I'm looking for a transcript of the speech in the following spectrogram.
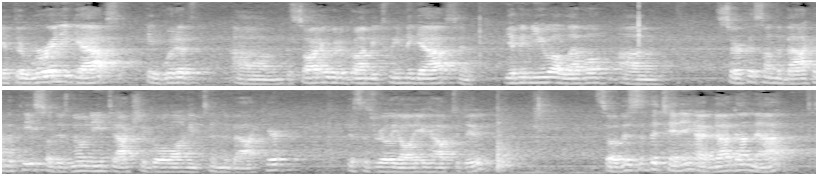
If there were any gaps, it would have, um, the solder would have gone between the gaps and given you a level um, surface on the back of the piece, so there's no need to actually go along and tin the back here. This is really all you have to do. So this is the tinning, I've now done that.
